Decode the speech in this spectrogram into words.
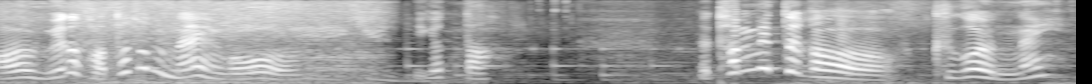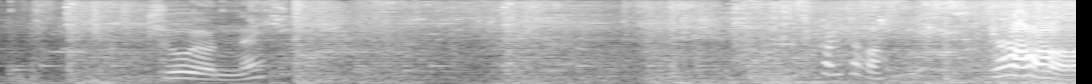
아 위에다 다 터졌네 이거. 이겼다. 근데 탑미드가 그거였네? 듀오였네? 스펀트가. 야!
